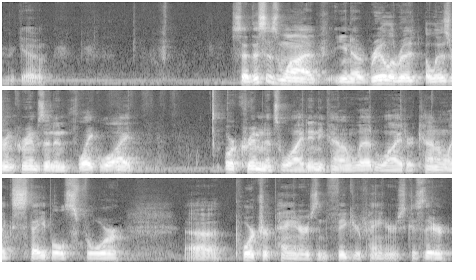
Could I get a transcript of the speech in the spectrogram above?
Here we go. So this is why, you know, real alizarin crimson and flake white or Kremnitz white, any kind of lead white, are kind of like staples for uh, portrait painters and figure painters because they're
